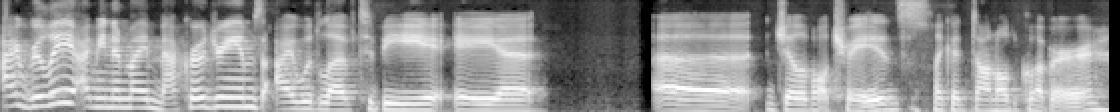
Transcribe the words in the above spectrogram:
I really, I mean, in my macro dreams, I would love to be a, uh, Jill of all trades, like a Donald Glover.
